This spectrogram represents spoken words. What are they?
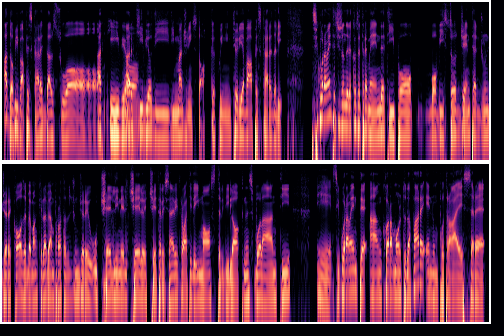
Adobe va a pescare dal suo Archivio. archivio di, di immagini stock, quindi in teoria va a pescare da lì. Sicuramente ci sono delle cose tremende, tipo ho visto gente aggiungere cose, abbiamo anche l'abbiamo provato ad aggiungere uccelli nel cielo, eccetera, ci siamo ritrovati dei mostri di Loch Ness volanti e sicuramente ha ancora molto da fare e non potrà essere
